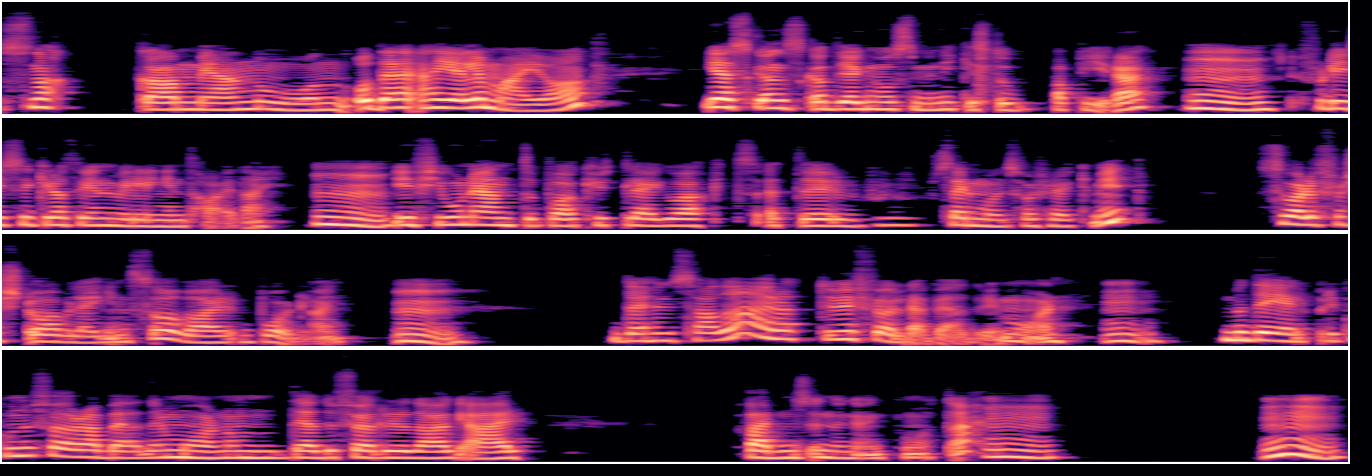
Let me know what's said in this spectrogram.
snakka med noen, og det gjelder meg òg. Jeg skulle ønske at diagnosen min ikke sto på papiret, Mm. fordi psykiatrien vil ingen ta i deg. Mm. I fjor når jeg endte på akutt legevakt etter selvmordsforsøket mitt, så var det første overlegen så var borderline. Mm. Det hun sa da, er at du vil føle deg bedre i morgen. Mm. Men det hjelper ikke om du føler deg bedre i morgen om det du føler i dag, er verdens undergang, på en måte. Mm.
